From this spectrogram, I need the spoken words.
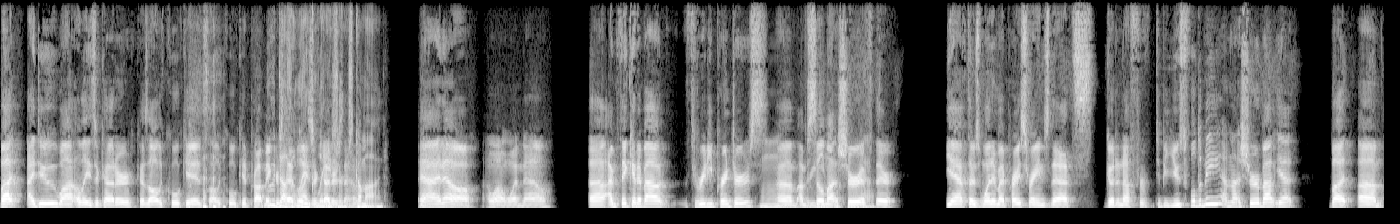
But I do want a laser cutter because all the cool kids, all the cool kid prop makers have laser like cutters. now. Come on. Yeah, I know. I want one now. Uh, I'm thinking about 3D printers. Mm, um, I'm 3D still not sure yeah. if they're, yeah, if there's one in my price range that's good enough for to be useful to me. I'm not sure about yet. But um,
